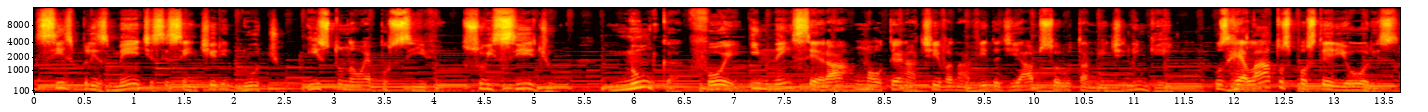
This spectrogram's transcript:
simplesmente se sentir inútil. Isto não é possível. Suicídio nunca foi e nem será uma alternativa na vida de absolutamente ninguém. Os relatos posteriores,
